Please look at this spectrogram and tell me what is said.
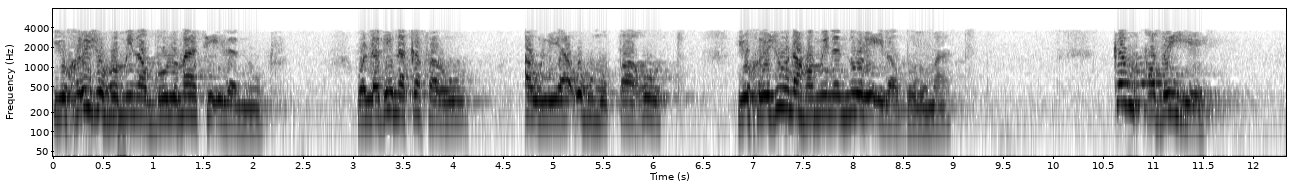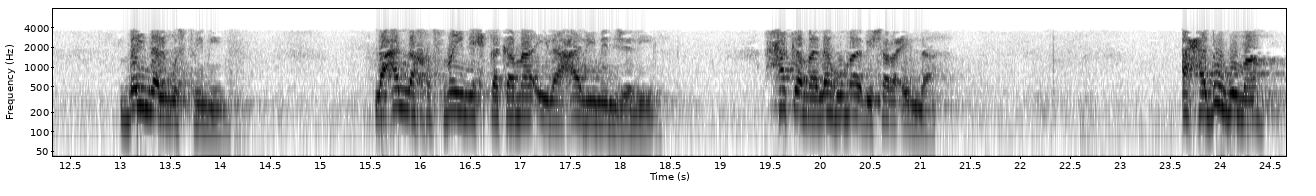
يخرجهم من الظلمات إلى النور. والذين كفروا أولياؤهم الطاغوت يخرجونهم من النور إلى الظلمات. كم قضية بين المسلمين؟ لعل خصمين احتكما إلى عالم جليل. حكم لهما بشرع الله. أحدهما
